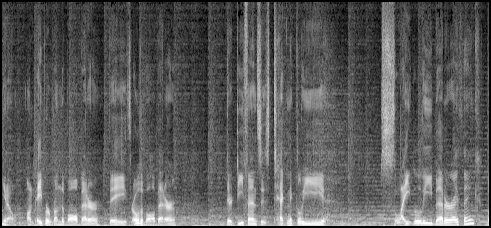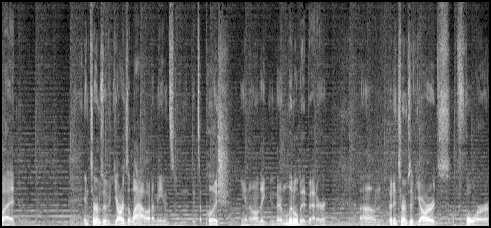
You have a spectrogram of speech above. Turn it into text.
you know, on paper run the ball better. They throw the ball better. Their defense is technically slightly better, I think, but in terms of yards allowed, I mean, it's it's a push. You know, they they're a little bit better. Um, but in terms of yards for,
